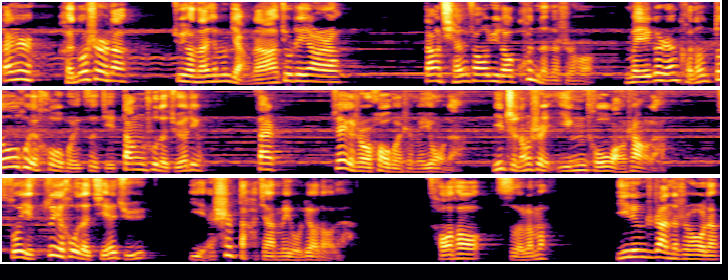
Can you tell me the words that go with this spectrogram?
但是很多事儿呢，就像咱前面讲的啊，就这样啊。当前方遇到困难的时候，每个人可能都会后悔自己当初的决定，但这个时候后悔是没用的，你只能是迎头往上了。所以最后的结局也是大家没有料到的，曹操死了吗？夷陵之战的时候呢，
